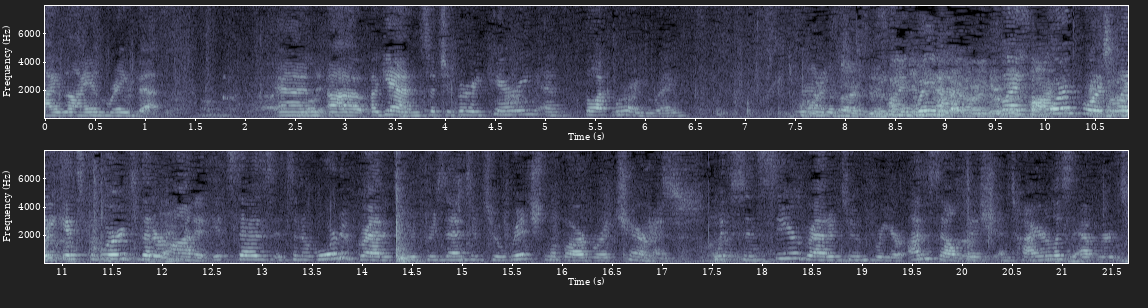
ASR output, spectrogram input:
By Lion Ray Beth. And uh, again, such a very caring and thought, where are you, Ray? But more importantly, it's the words that are on it. It says, it's an award of gratitude presented to Rich LaBarbera, Chairman, with sincere gratitude for your unselfish and tireless efforts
